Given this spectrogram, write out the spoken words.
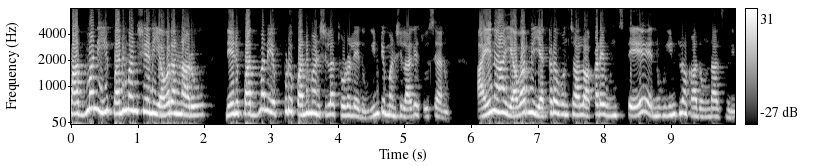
పద్మని పని మనిషి అని ఎవరన్నారు? నేను పద్మని ఎప్పుడు పని మనిషిలా చూడలేదు ఇంటి మనిషిలాగే చూశాను. అయినా ఎవరిని ఎక్కడ ఉంచాలో అక్కడే ఉంచితే నువ్వు ఇంట్లో కాదు ఉండాల్సింది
